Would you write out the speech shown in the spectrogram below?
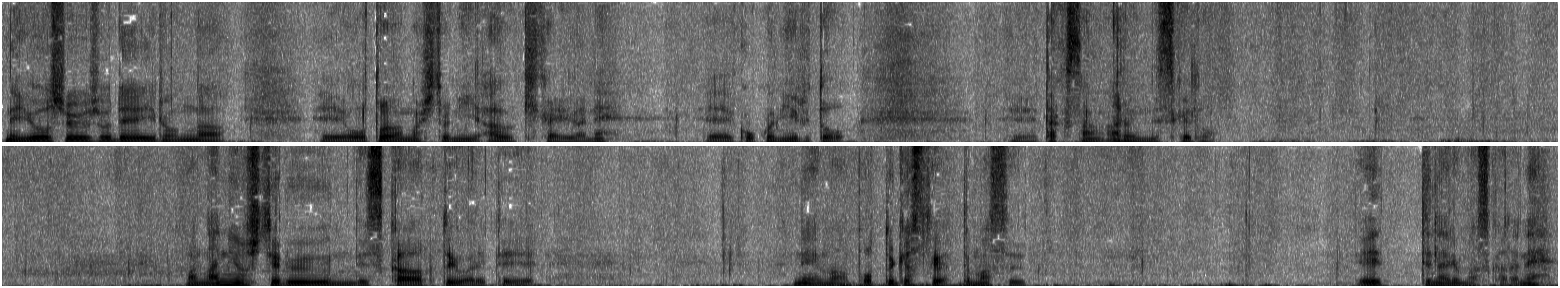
ね要所要所でいろんな、えー、大人の人に会う機会がね、えー、ここにいると、えー、たくさんあるんですけど、まあ、何をしてるんですか？と言われて。ねまあポッドキャストやってます。え？ってなりますからね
